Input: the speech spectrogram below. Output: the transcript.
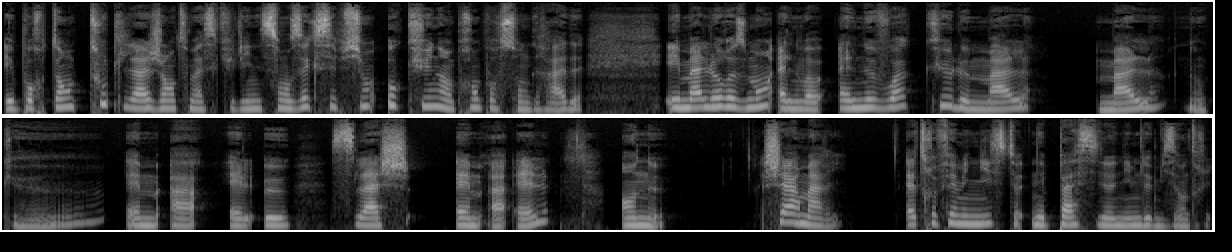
Et pourtant, toute la jante masculine, sans exception aucune, en prend pour son grade. Et malheureusement, elle ne voit, que le mal, mal, donc euh, M-A-L-E slash M-A-L, en eux. Chère Marie, être féministe n'est pas synonyme de misandrie.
